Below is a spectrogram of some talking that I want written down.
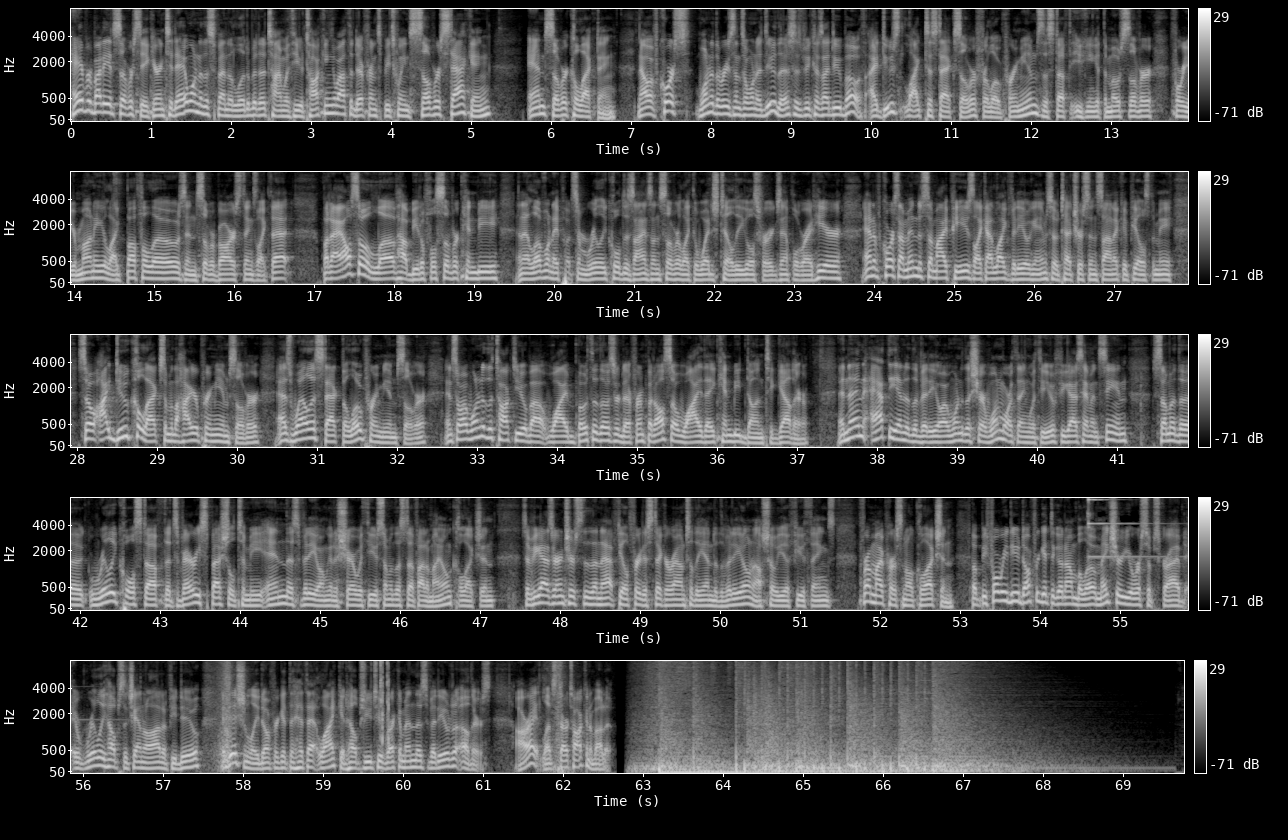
Hey everybody, it's Silver Seeker, and today I wanted to spend a little bit of time with you talking about the difference between silver stacking and silver collecting. Now, of course, one of the reasons I want to do this is because I do both. I do like to stack silver for low premiums, the stuff that you can get the most silver for your money, like buffaloes and silver bars, things like that. But I also love how beautiful silver can be, and I love when they put some really cool designs on silver, like the wedge-tailed eagles, for example, right here. And of course, I'm into some IPs, like I like video games, so Tetris and Sonic appeals to me. So I do collect some of the higher premium silver, as well as stack the low premium silver. And so I wanted to talk to you about why both of those are different, but also why they can be done together. And then at the end of the video, I wanted to share one more thing with you. If you guys haven't seen some of the really cool stuff that's very special to me in this video, I'm going to share with you some of the stuff out of my own collection So if you guys are interested in that, feel free to stick around till the end of the video and I'll show you a few things from my personal collection. But before we do, don't forget to go down below, make sure you are subscribed. It really helps the channel out if you do. Additionally, don't forget to hit that like. It helps YouTube recommend this video to others. All right, let's start talking about it.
